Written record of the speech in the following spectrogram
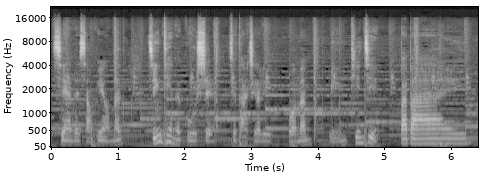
亲爱的小朋友们，今天的故事就到这里，我们明天见，拜拜。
